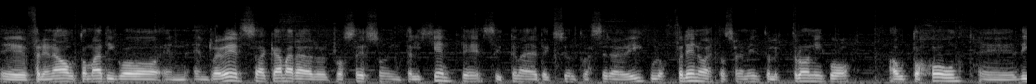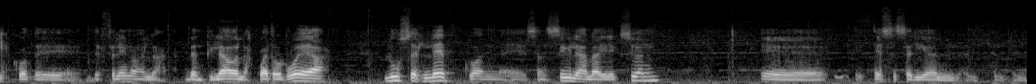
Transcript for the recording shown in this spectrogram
eh, frenado automático en, en reversa, cámara de retroceso inteligente, sistema de detección trasera de vehículos, freno de estacionamiento electrónico, auto hold, eh, discos de, de frenos en las- ventilados en las cuatro ruedas, luces LED con, eh, sensibles a la dirección. Eh, ese sería el, el- el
